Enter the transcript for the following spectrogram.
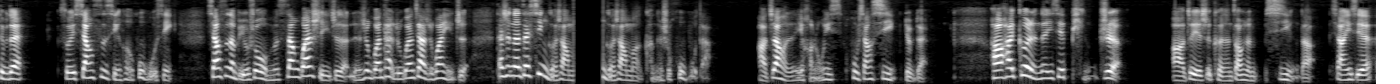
对不对？所以相似性和互补性，相似呢，比如说我们三观是一致的，人生观、态度观、价值观一致，但是呢，在性格上，性格上嘛，可能是互补的，啊，这样的人也很容易互相吸引，对不对？好，还个人的一些品质。啊，这也是可能造成吸引的，像一些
